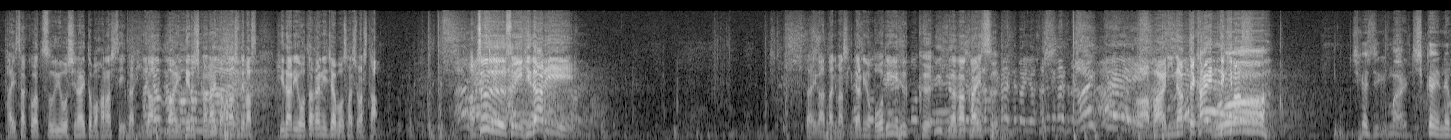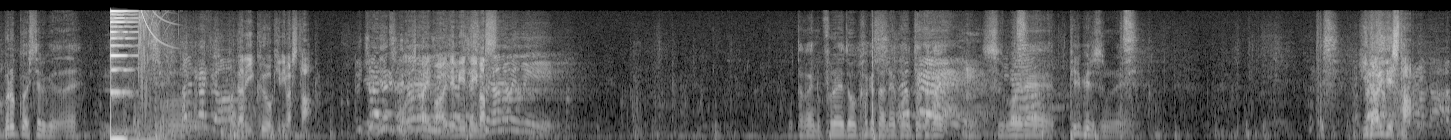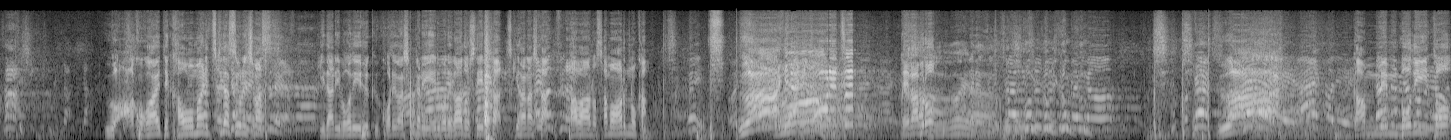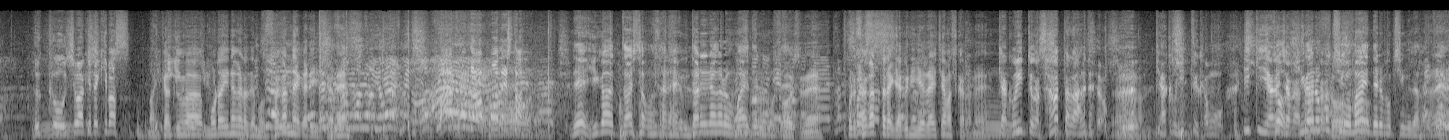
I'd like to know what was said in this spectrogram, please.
対策は通用しないとも話していた比嘉前に出るしかないと話しています。左お互いにジャブを刺しました。ツースリー左。左が当たります。左のボディフック比嘉が返す。あ倍になって帰ってきます。しかしまあしっかりねブロックはしてるけどね左空を切りました。近い前で見えています。お互いのプライドをかけたねこの戦い、すごいね。ピリピリするね。左でした。うわここあえて顔を前に突き出すようにします。左ボディフックこれはしっかりエルボでガードしているか突き放した。パワーの差もあるのか。うわ左強烈レバブロ。うわ顔面ボディとフックを打ち分けてきます。まあ、比嘉君はもらいながらでも下がらないからいいですよね。あ今度アッパーでしたね日が出したもんだね。打たれながらも前出るもんね。そうですね。これ下がったら逆にやられちゃいますからね。逆にっていうか下がったらダメだよ、うん。逆にっていうかもう一気にやられちゃうから。そう。日がのボクシングは前に出るボクシングだからね。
